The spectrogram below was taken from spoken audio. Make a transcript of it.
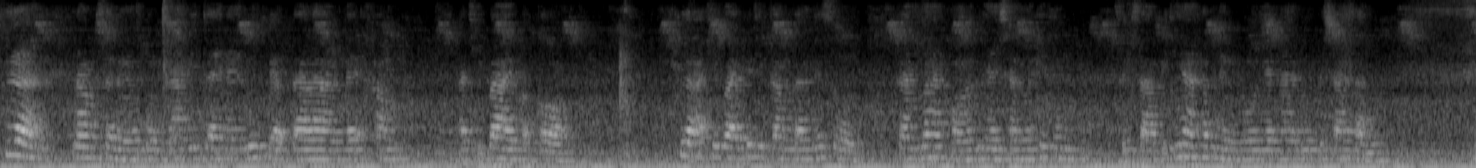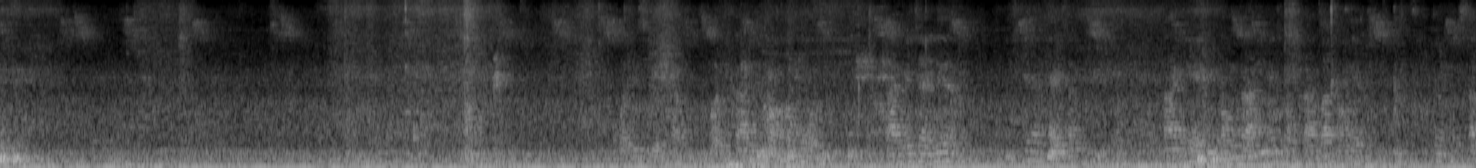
เพื่อนำเสนอผลการวิจัยในรูปแบบตารางและคำอธิบายประกอบ เพื่ออธิบายพฤติกรรมการไม่ส่งการบ้านของนักเรียนชั้นมัธยมศึกษาปีที่5ทับหนึ่งโรงเรียนนาดูประชาสันต์บทที่สี่ครับผลการข้อมูล การวิจัยเรื่องที่น่าสนใจสาเหตุของการไม่ส่งการบ้านของเด็กเรื่องศึกษา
